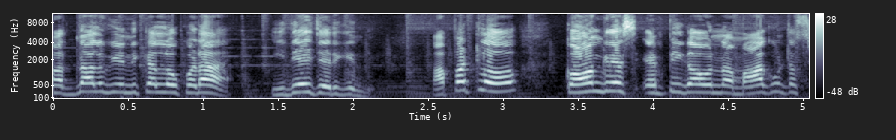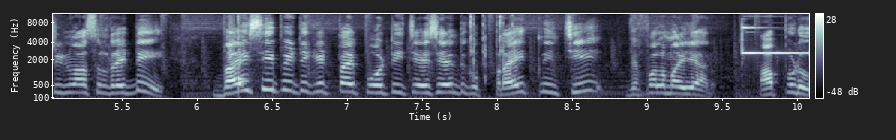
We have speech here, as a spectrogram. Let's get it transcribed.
పద్నాలుగు ఎన్నికల్లో కూడా ఇదే జరిగింది. అప్పట్లో కాంగ్రెస్ ఎంపీగా ఉన్న మాగుంట శ్రీనివాసులు రెడ్డి వైసీపీ టికెట్పై పోటీ చేసేందుకు ప్రయత్నించి విఫలమయ్యారు. అప్పుడు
